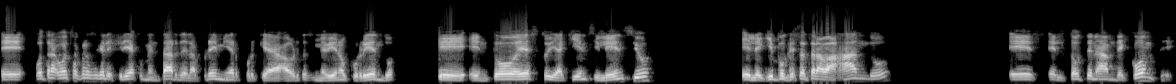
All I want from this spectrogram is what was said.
eh, otra, otra cosa que les quería comentar de la Premier, porque ahorita se me viene ocurriendo, que en todo esto y aquí en silencio, el equipo que está trabajando es el Tottenham de Conte.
